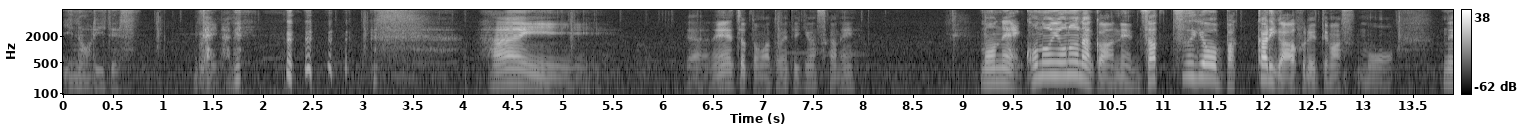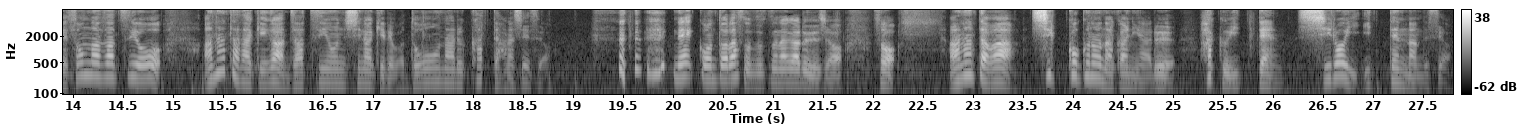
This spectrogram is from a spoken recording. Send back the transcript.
祈りです。みたいなね。はい。じゃあねちょっとまとめていきますかね。もうねこの世の中はね雑用ばっかりが溢れてます。もうねそんな雑用をあなただけが雑用にしなければどうなるかって話ですよ。ね、コントラストと繋がるでしょ。そう。あなたは漆黒の中にある白一点、白い一点なんですよ。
